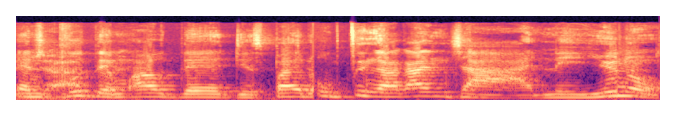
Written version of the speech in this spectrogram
and put them out there despite ucinga kanjani you know.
